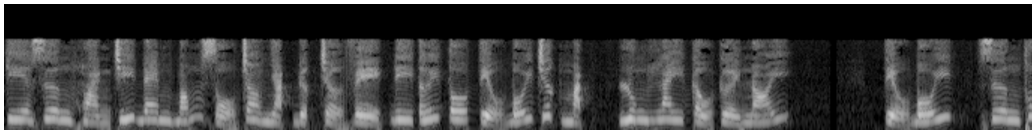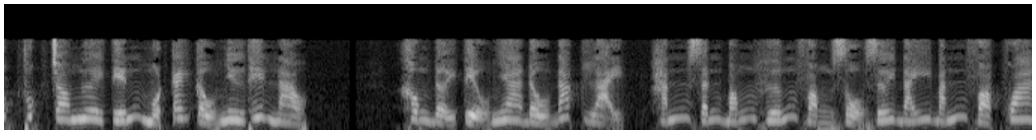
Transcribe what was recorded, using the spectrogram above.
Kia Dương Hoàng Chí đem bóng rổ cho nhặt được trở về, đi tới Tô Tiểu Bối trước mặt, lung lay cầu cười nói. Tiểu Bối, Dương thúc thúc cho ngươi tiến một cái cầu như thế nào? Không đợi tiểu nha đầu đáp lại, hắn dẫn bóng hướng vòng rổ dưới đáy bắn vọt qua,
